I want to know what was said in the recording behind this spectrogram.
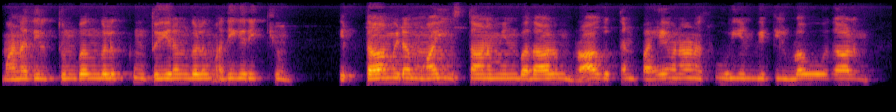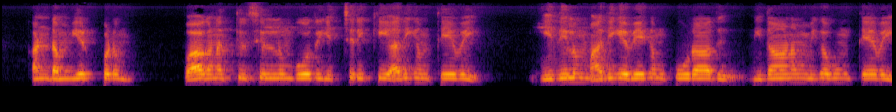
மனதில் துன்பங்களுக்கும் துயரங்களும் அதிகரிக்கும். எட்டாம் இடம் ஆயுள் ஸ்தானம் என்பதாலும் ராகு தன் பகைவனான சூரியன் வீட்டில் உலவுவதாலும் கண்டம் ஏற்படும். வாகனத்தில் செல்லும் போது எச்சரிக்கை அதிகம் தேவை. எதிலும் அதிக வேகம் கூடாது. நிதானம் மிகவும் தேவை.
